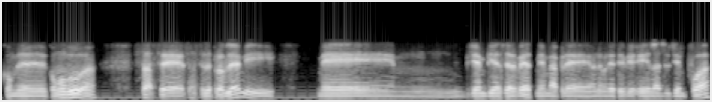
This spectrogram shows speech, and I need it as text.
comme, euh, comme on veut. Hein. Ça, c'est, ça, c'est le problème. Mais hum, j'aime bien Servette, même après, on a été viré la deuxième fois.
